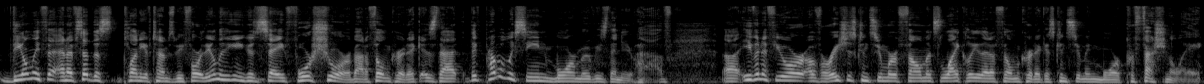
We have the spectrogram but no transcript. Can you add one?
the only thing, and I've said this plenty of times before, the only thing you can say for sure about a film critic is that they've probably seen more movies than you have. Uh, even if you're a voracious consumer of film, it's likely that a film critic is consuming more professionally,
